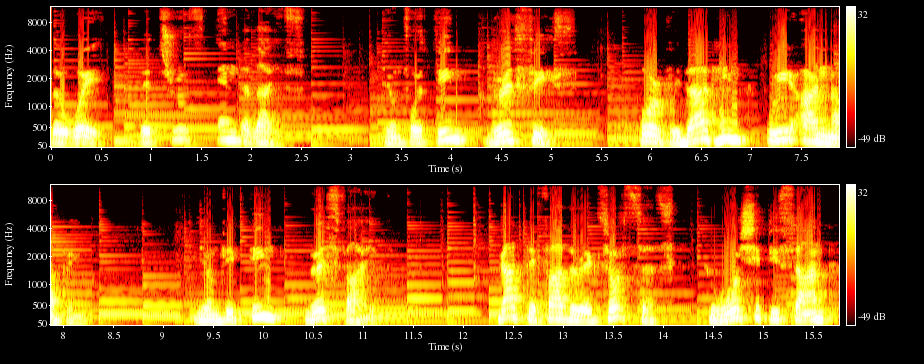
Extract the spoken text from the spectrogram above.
the way, the truth, and the life. John 14, verse 6 For without him we are nothing. John 15, verse 5 God the Father exhorts us to worship his Son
